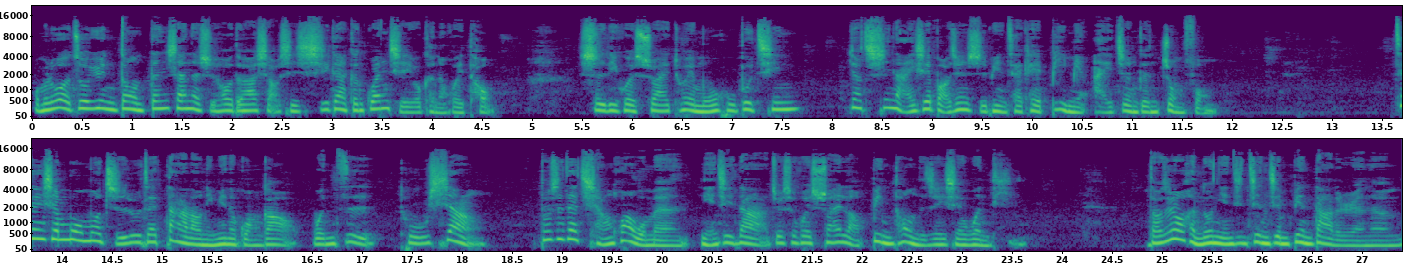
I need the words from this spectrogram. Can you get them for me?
我们如果做运动、登山的时候，都要小心膝盖跟关节有可能会痛；视力会衰退、模糊不清。要吃哪一些保健食品才可以避免癌症跟中风？这些默默植入在大脑里面的广告、文字、图像，都是在强化我们年纪大就是会衰老、病痛的这些问题，导致有很多年纪渐渐变大的人呢，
